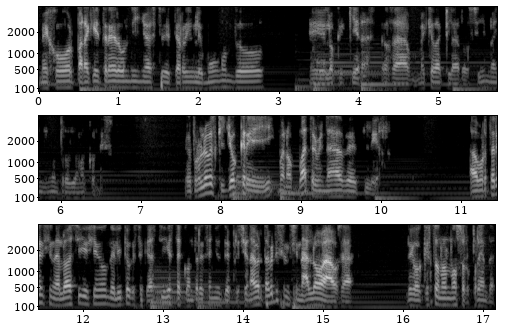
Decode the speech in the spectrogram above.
mejor, ¿para qué traer a un niño a este terrible mundo? Eh, lo que quieras. O sea, me queda claro, sí, no hay ningún problema con eso. El problema es que yo creí, bueno, voy a terminar de leer. Abortar en Sinaloa sigue siendo un delito que se castiga hasta con tres años de prisión. A ver, también es en Sinaloa, o sea, digo que esto no nos sorprenda.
